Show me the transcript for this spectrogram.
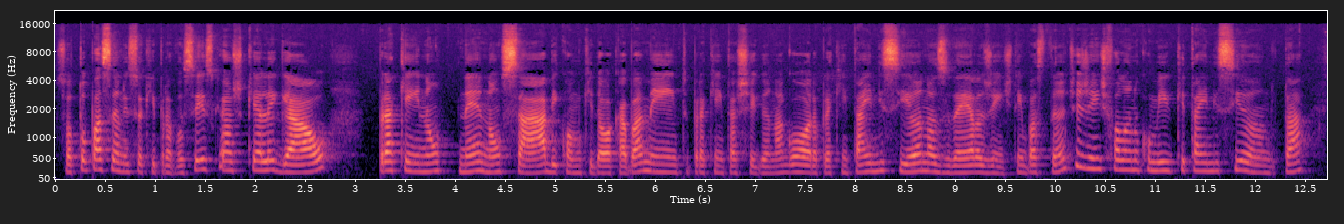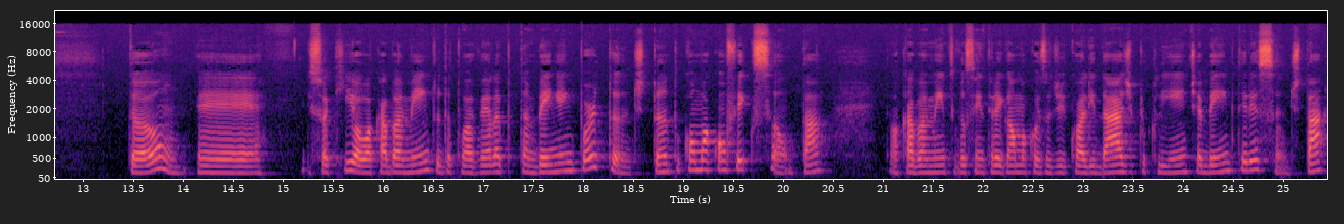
só tô passando isso aqui para vocês que eu acho que é legal para quem não, né, não sabe como que dá o acabamento, para quem tá chegando agora, para quem tá iniciando as velas, gente, tem bastante gente falando comigo que tá iniciando, tá? Então, é, isso aqui, ó, o acabamento da tua vela também é importante, tanto como a confecção, tá? Então, acabamento, você entregar uma coisa de qualidade para o cliente é bem interessante, tá?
